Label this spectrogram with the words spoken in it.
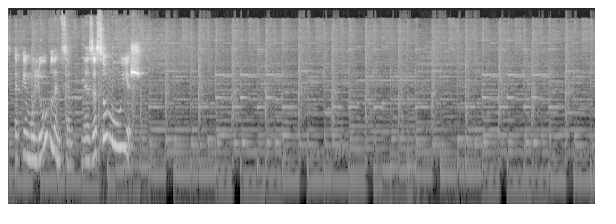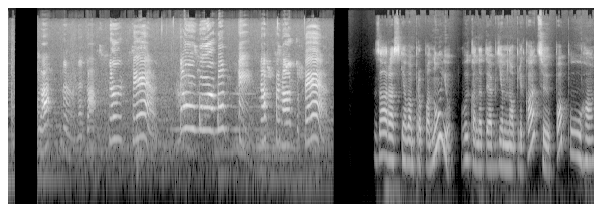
З таким улюбленцем не засумуєш. Зараз я вам пропоную виконати об'ємну аплікацію папуга.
